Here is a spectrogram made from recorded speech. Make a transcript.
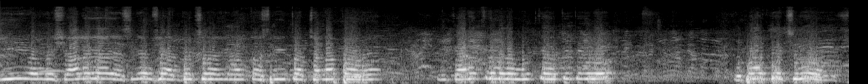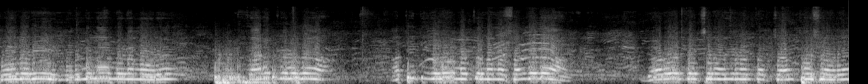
ಈ ಒಂದು ಶಾಲೆಯ ಎಸ್ ಡಿ ಎಂ ಸಿ ಅಧ್ಯಕ್ಷರಾಗಿರುವಂಥ ಶ್ರೀಯುತ ಚನ್ನಪ್ಪ ಅವರೇ ಈ ಕಾರ್ಯಕ್ರಮದ ಮುಖ್ಯ ಅತಿಥಿಗಳು ಉಪಾಧ್ಯಕ್ಷರು ಸೋದರಿ ನಿರ್ಮಲಾ ಮೇಡಮ್ ಅವರೇ, ಕಾರ್ಯಕ್ರಮದ ಅತಿಥಿಗಳು ಮತ್ತು ನಮ್ಮ ಸಂಘದ ಗೌರವಾಧ್ಯಕ್ಷರಾಗಿರುವಂಥ ಚಾಂತೋಷ್ ಅವರೇ,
